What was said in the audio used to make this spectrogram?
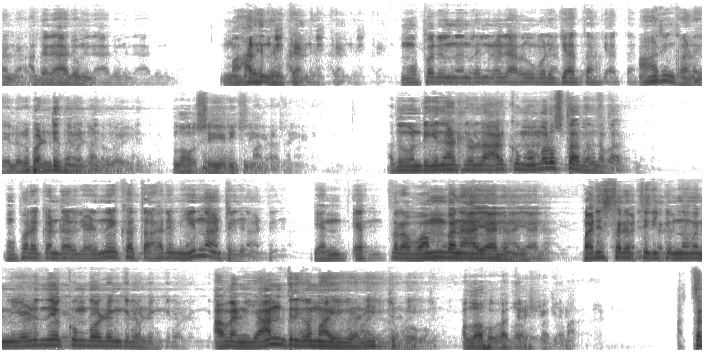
തന്നെ. അതിലാരും മാറി നിൽക്കാൻ മൂപ്പരിൽ നിന്ന് എന്തെങ്കിലും ഒരു അറിവ് പഠിക്കാത്ത ആരും കാണുകയില്ല. ഒരു പണ്ഡിതനെ കാണുകയില്ല അള്ളാഹു അതുകൊണ്ട് ഈ നാട്ടിലുള്ള ആർക്കും ഉമർ ഉസ്താദ് എന്ന് പറയും മൂപ്പരെ കണ്ടാൽ എഴുന്നേക്കാത്ത ആരും ഈ നാട്ടിൽ എത്ര വമ്പനായാലും പരിസരത്തിരിക്കുന്നവൻ എഴുന്നേക്കുമ്പോഴെങ്കിലും അവൻ യാന്ത്രികമായി എണീറ്റു പോകും. അള്ളാഹു കാത്തിരക്ഷിക്കുമാർ അത്ര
